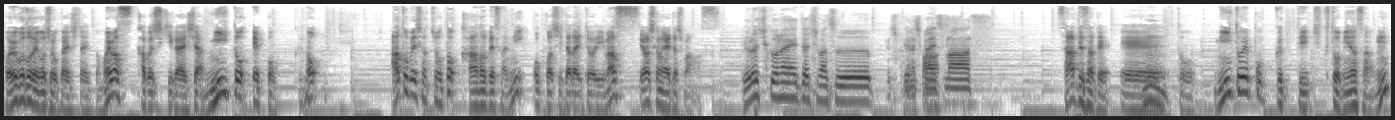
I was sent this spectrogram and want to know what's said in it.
ということでご紹介したいと思います。株式会社ミートエポックの後部社長と川野部さんにお越しいただいております。よろしくお願いいたします。よろしくお願いいたします。よろしくお願いします。さてさて、えーっと、ミートエポックって聞くと皆さん、ん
